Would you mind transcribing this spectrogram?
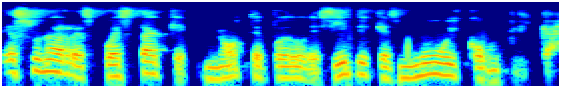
es una respuesta que no te puedo decir y que es muy complicada.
